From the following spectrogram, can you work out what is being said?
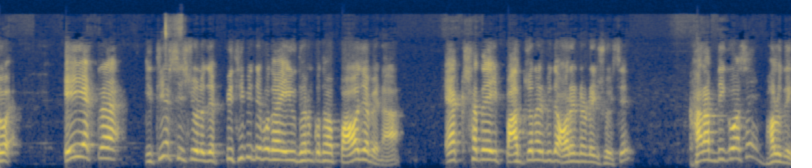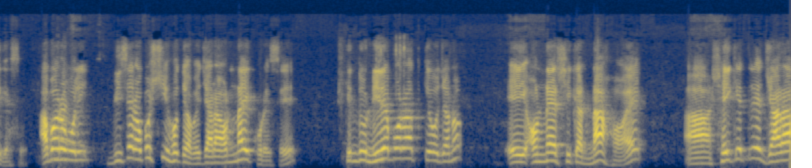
তো এই একটা ইতিহাস সৃষ্টি হলো যে পৃথিবীতে বোধহয় এই উদাহরণ কোথাও পাওয়া যাবে না। একসাথে এই পাঁচজনের বিরুদ্ধে অরেন্ট ইস্যু হয়েছে। খারাপ দিকও আছে ভালো দিক আছে। আবারও বলি বিচার অবশ্যই হতে হবে, যারা অন্যায় করেছে। কিন্তু নিরপরাধ কেউ যেন এই অন্যায়ের শিকার না হয় সেই ক্ষেত্রে যারা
